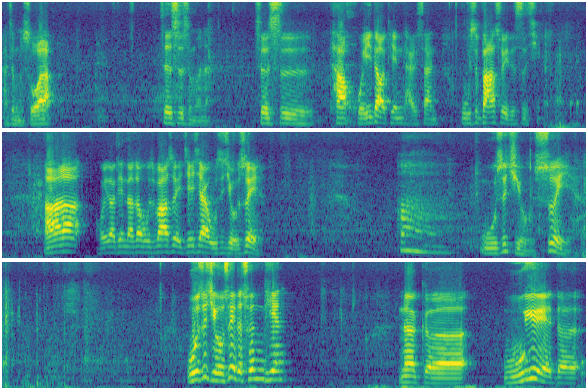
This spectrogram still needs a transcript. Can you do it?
他这么说了，这是什么呢？这是他回到天台山五十八岁的事情。好了，回到天台山五十八岁，接下来五十九岁，啊，五十九岁呀，五十九岁的春天，那个。吴越的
